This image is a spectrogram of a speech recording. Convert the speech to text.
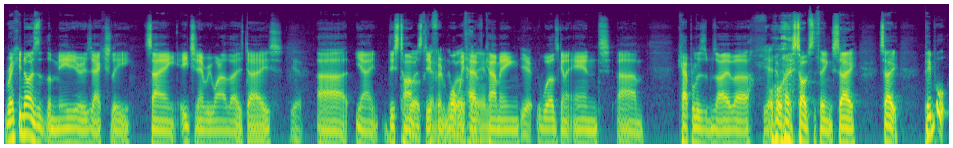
recognize that the media is actually saying each and every one of those days, Yeah. uh, you know, this time is different. gonna- what we have coming, Yeah. the world's going to end. Um, capitalism's over. Yeah. All those types of things. So, so people,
